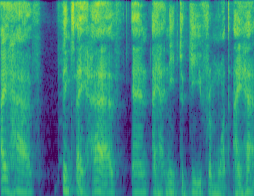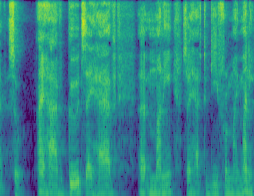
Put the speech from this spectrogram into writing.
I have things I have and I need to give from what I have. So I have goods, I have uh, money, so I have to give from my money.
